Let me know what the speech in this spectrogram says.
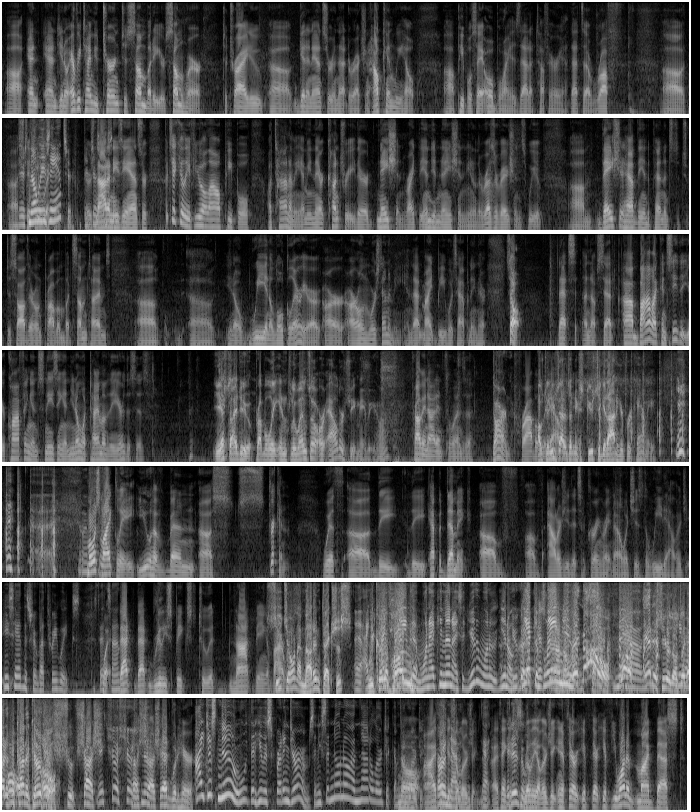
Uh, and and you know every time you turn to somebody or somewhere to try to uh, get an answer in that direction, how can we help? Uh, people say, "Oh boy, is that a tough area? That's a rough." Uh, uh, There's no easy wicket." answer. There There's not an easy answer, particularly if you allow people autonomy. I mean, their country, their nation, right? The Indian nation, you know, the reservations. We have, um, they should have the independence to, to, solve their own problem. But sometimes, uh, uh, you know, we in a local area are, are our own worst enemy, and that might be what's happening there. So. That's enough said. Um, Bob, I can see that you're coughing and sneezing, and you know what time of the year this is? Yes, I do. Probably influenza or allergy, maybe, huh? Probably not influenza. Darn. Probably. I was going to use that as an excuse to get out of here for Cammy. Most likely, you have been uh, s- stricken with uh, the the epidemic of of allergy that's occurring right now, which is the weed allergy. He's had this for about three weeks. Does that What- sound? that that really speaks to it not being a See, virus. Joan, I'm not infectious. Uh, I, we could I have blamed hugged. him when I came in. I said, "You're the one who, you know, You we have have to blame you." lips. No, No, well, no. Ed is here though, so I got to Anyway. be kind of careful. Oh shoot! Shush! Shush, shush, Uh, no. shush! Ed would hear. I just knew that he was spreading germs, and he said, "No, no, I'm not allergic. I'm not allergic." No, allergic." I Or think it's not- allergic. not- I think it it's is really allergic. And if they're if they're if you wanted my best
